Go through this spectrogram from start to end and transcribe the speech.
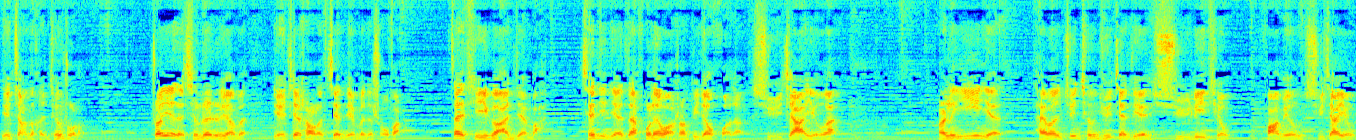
也讲得很清楚了，专业的刑侦人员们也介绍了间谍们的手法。再提一个案件吧。前几年在互联网上比较火的许家营案，二零一一年，台湾军情局间谍许丽婷化名许家营，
